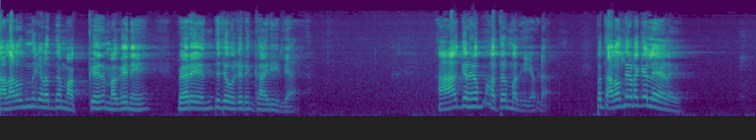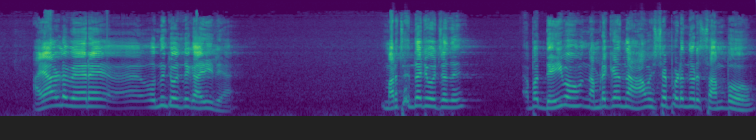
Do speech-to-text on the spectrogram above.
തളർന്ന് കിടന്ന മക്ക മകനെ വേറെ എന്ത് ചോദിച്ചാലും കാര്യമില്ല. ആഗ്രഹം മാത്രം മതി അവിടെ. ഇപ്പം തളർന്ന് കിടക്കല്ലേ അയാൾ അയാളുടെ വേറെ ആ, ഒന്നും ചോദിച്ചിട്ട് കാര്യമില്ല. മറിച്ച് എന്താ ചോദിച്ചത്? അപ്പോൾ ദൈവം നമ്മുടെയൊക്കെ നിന്ന് ആവശ്യപ്പെടുന്ന ഒരു സംഭവം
